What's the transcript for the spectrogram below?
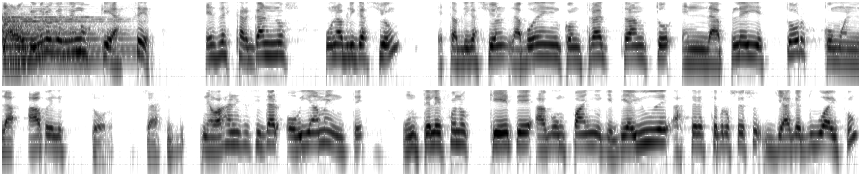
Ya, lo primero que tenemos que hacer es descargarnos una aplicación. Esta aplicación la pueden encontrar tanto en la Play Store como en la Apple Store. O sea, si vas a necesitar obviamente un teléfono que te acompañe, que te ayude a hacer este proceso, ya que tu iPhone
